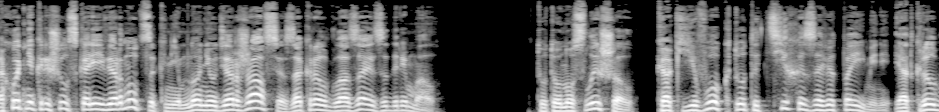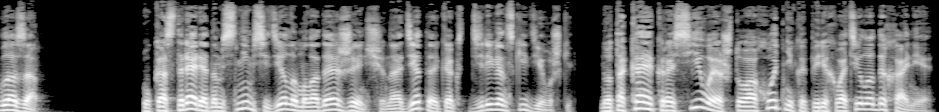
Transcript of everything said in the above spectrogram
Охотник решил скорее вернуться к ним, но не удержался, закрыл глаза и задремал. Тут он услышал, как его кто-то тихо зовет по имени, и открыл глаза. У костра рядом с ним сидела молодая женщина, одетая, как деревенские девушки но такая красивая, что охотника перехватило дыхание.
